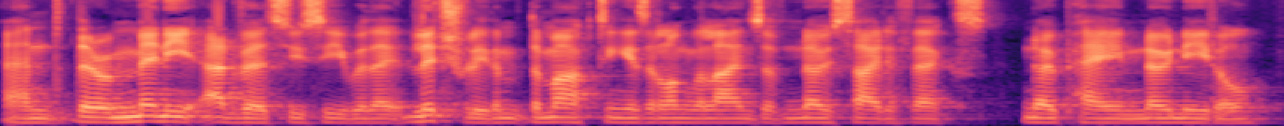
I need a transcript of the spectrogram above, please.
And there are many adverts you see where they literally the, the marketing is along the lines of no side effects, no pain, no needle.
